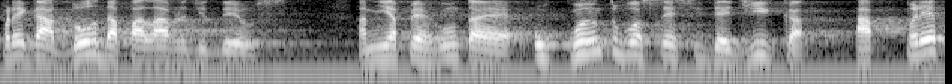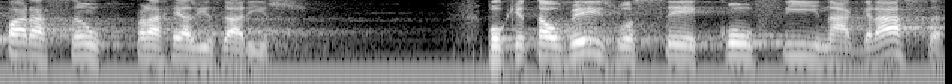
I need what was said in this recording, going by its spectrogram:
pregador da palavra de Deus. A minha pergunta é: o quanto você se dedica à preparação para realizar isso? Porque talvez você confie na graça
